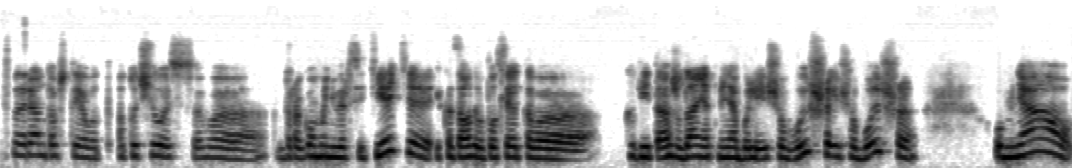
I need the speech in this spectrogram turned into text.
несмотря на то, что я вот отучилась в дорогом университете, и, казалось бы, после этого какие-то ожидания от меня были еще выше, еще больше, у меня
